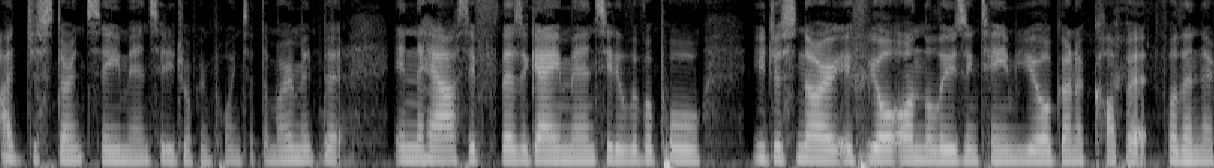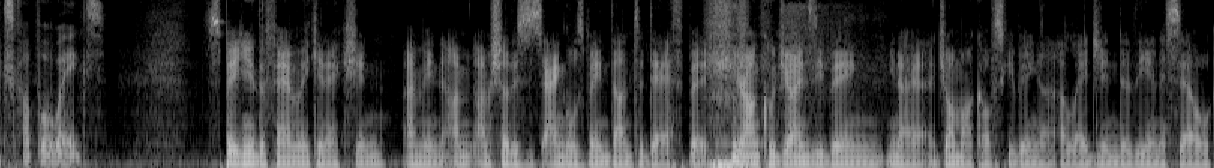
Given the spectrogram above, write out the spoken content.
I just don't see Man City dropping points at the moment. But in the house, if there's a game, Man City Liverpool, you just know if you're on the losing team, you're gonna cop it for the next couple of weeks. Speaking of the family connection, I mean, I'm, I'm sure this is angle's been done to death, but your uncle Jonesy being, you know, John Markovski being a, a legend of the NSL,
